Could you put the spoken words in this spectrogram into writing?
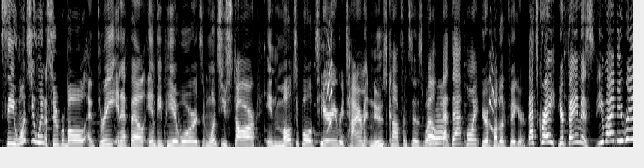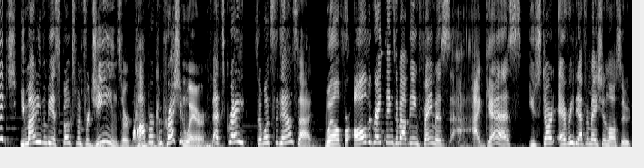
See, once you win a Super Bowl and three NFL MVP awards, and once you star in multiple Teary retirement news conferences, well, at that point, you're a public figure. That's great. You're famous. You might be rich. You might even be a spokesman for jeans or copper compression wear. That's great. So what's the downside? Well, for all the great things about being famous, I guess you start every defamation lawsuit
